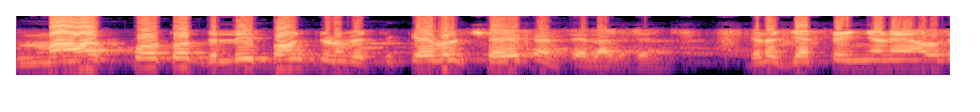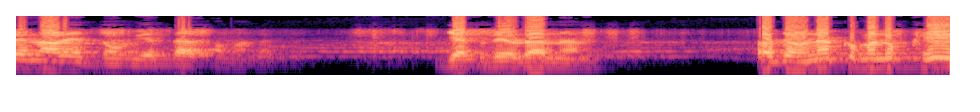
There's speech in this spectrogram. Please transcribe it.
ਮਾਸਕੋ ਤੋਂ ਦਿੱਲੀ ਪਹੁੰਚਣ ਵਿੱਚ ਕੇਵਲ 6 ਘੰਟੇ ਲੱਗਦੇ ਨੇ। ਜਿਹੜਾ ਜੈਟ ਇੰਜਣ ਹੈ ਉਹਦੇ ਨਾਲ ਇਦੋਂ ਵੀ ਅੱਧਾ ਸਮਾਂ ਲੱਗਦਾ। ਜੈਟ ਦੇ ਉਡਾਨਾਂ ਨਾਲ। ਆਧੁਨਿਕ ਮਨੁੱਖੀ,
